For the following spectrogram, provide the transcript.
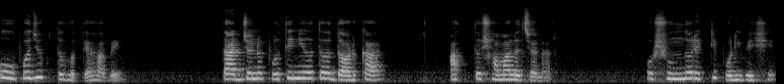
ও উপযুক্ত হতে হবে। তার জন্য প্রতিনিয়ত দরকার আত্মসমালোচনার ও সুন্দর একটি পরিবেশের,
